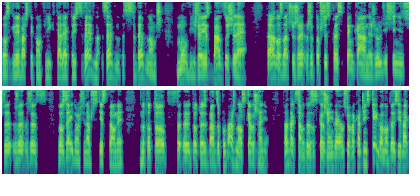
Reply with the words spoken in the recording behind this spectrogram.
rozgrywać te konflikty konflikty, ale jak ktoś z, wewn- z wewnątrz mówi, że jest bardzo źle, to znaczy, że, że to wszystko jest spękane, że ludzie się nie, że, że, że rozejdą się na wszystkie strony, no to to, to to jest bardzo poważne oskarżenie. No, tak samo to jest oskarżenie dla Jarosława Kaczyńskiego. No to jest jednak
